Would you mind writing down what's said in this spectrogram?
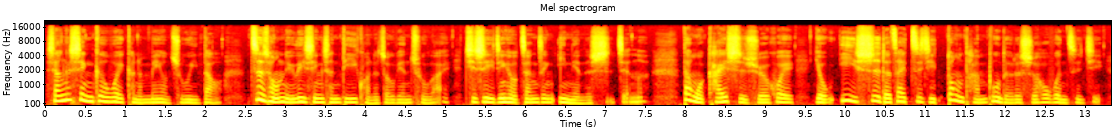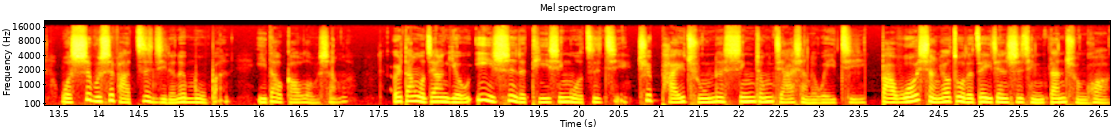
相信各位可能没有注意到，自从女力新生第一款的周边出来，其实已经有将近一年的时间了。但我开始学会有意识的在自己动弹不得的时候，问自己：我是不是把自己的那个木板移到高楼上了，而当我这样有意识的提醒我自己，去排除那心中假想的危机，把我想要做的这一件事情单纯化，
